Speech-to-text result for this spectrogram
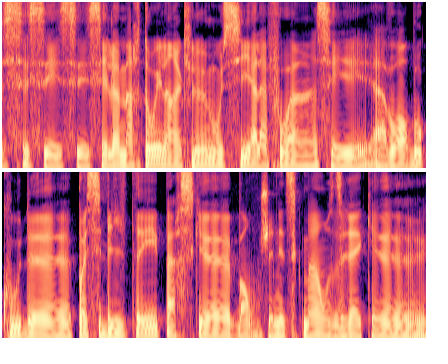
C'est le marteau et l'enclume aussi à la fois. Hein. C'est avoir beaucoup de possibilités parce que, bon, génétiquement, on se dirait que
